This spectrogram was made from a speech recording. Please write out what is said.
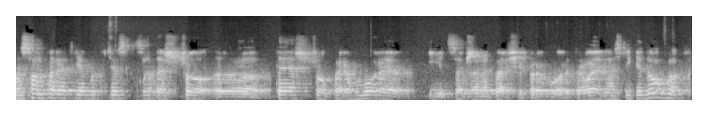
насамперед я би хотів сказати, що е, те, що переговори, і це вже не перші переговори, тривають настільки довго.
